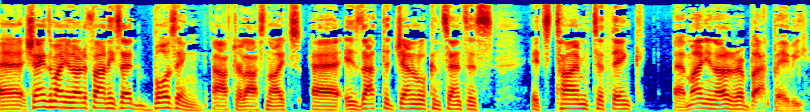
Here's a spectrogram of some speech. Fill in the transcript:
Uh, Shane's a Man United fan. He said buzzing after last night. Uh, is that the general consensus? It's time to think uh, Man United are back, baby.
